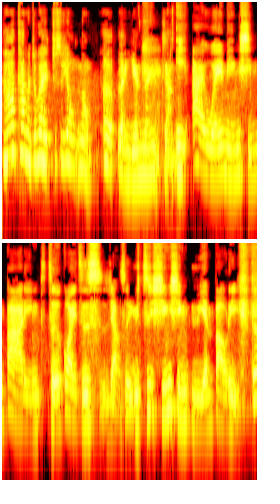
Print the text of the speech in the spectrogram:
然后他们就会就是用那种呃冷言冷语这样，以爱为名行霸凌、责怪之实这样子，与之行行语言暴力。对，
